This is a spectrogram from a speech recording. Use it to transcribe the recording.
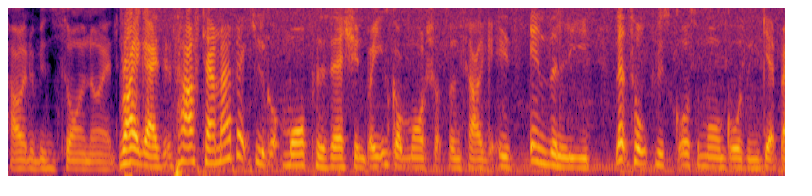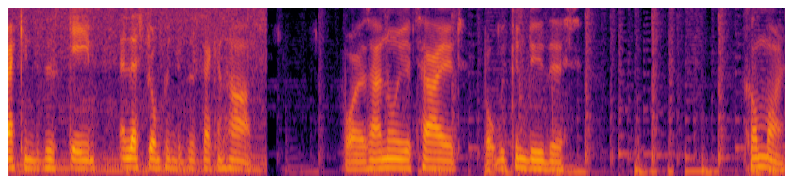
I would have been so annoyed. Right, guys, it's halftime. I've actually got more possession, but he's got more shots on target. He's in the lead. Let's hopefully score some more goals and get back into this game. And let's jump into the second half. Boys, I know you're tired, but we can do this. Come on.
